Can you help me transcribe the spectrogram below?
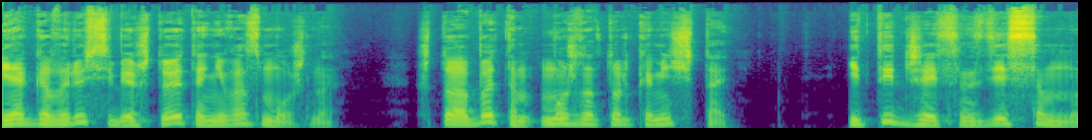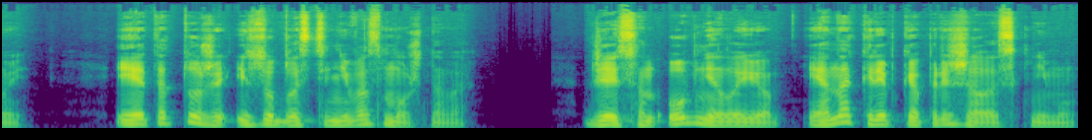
я говорю себе, что это невозможно. Что об этом можно только мечтать. И ты, Джейсон, здесь со мной. И это тоже из области невозможного. Джейсон обнял ее, и она крепко прижалась к нему.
